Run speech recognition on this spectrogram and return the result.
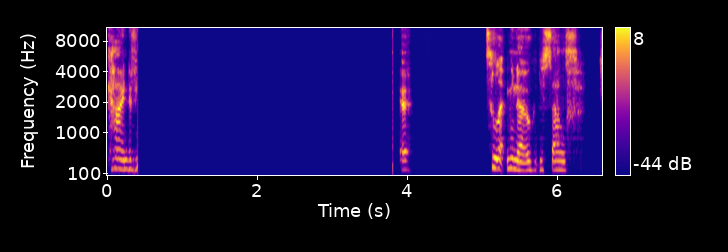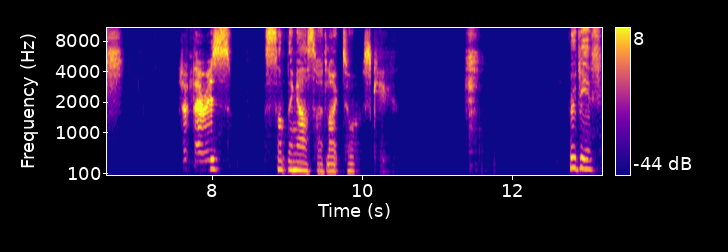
kind of to let me know yourself. Look, there is something else I'd like to ask you. Ruby, have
